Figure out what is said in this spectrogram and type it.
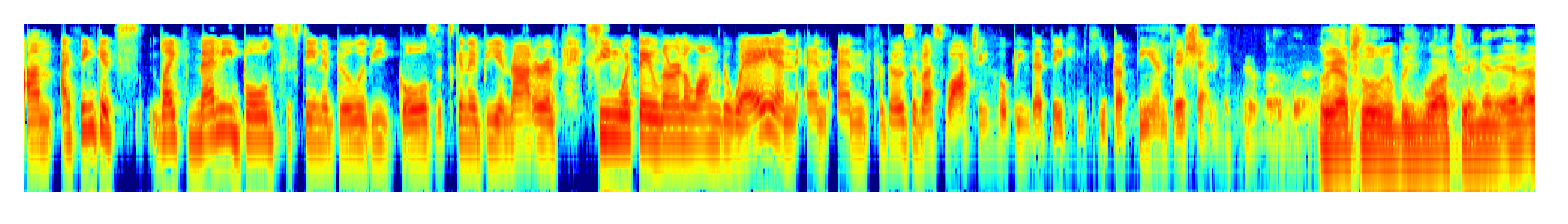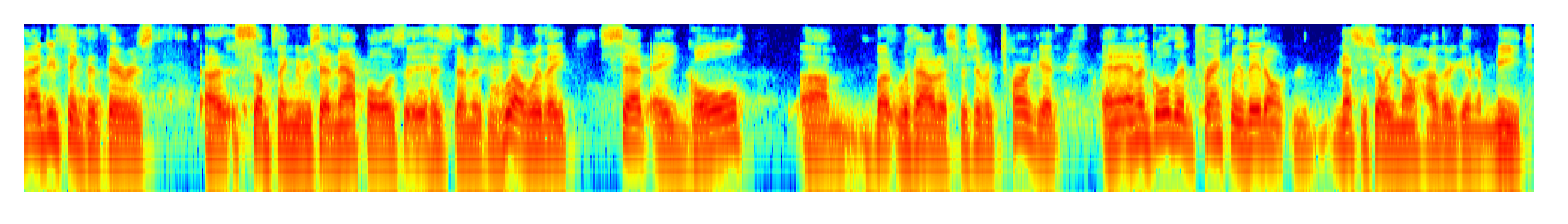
um, i think it's like many bold sustainability goals it's going to be a matter of seeing what they learn along the way and and and for those of us watching hoping that they can keep up the ambition. We absolutely will be watching. And and, and i do think that there is uh, something to be said. And apple has, has done this as well where they set a goal um, but without a specific target. And, and, a goal that frankly they don't necessarily know how they're going to meet.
